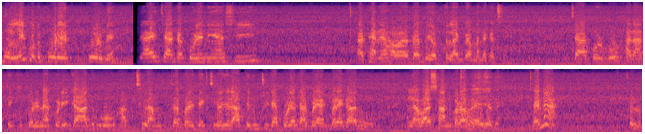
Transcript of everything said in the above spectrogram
বললেই কত করে করবে। যাই, চাটা করে নিয়ে আসি। আর ফ্যানের হাওয়াটা বিরক্ত লাগবে আমাদের কাছে। চা করব রাতে কি করে না করি, গা ধোবো ভাবছিলাম। তারপরে দেখছিলাম যে রাতে রুটিটা করে তারপরে একবারে গা ধোবো। তাহলে আবার স্নান করা হয়ে যাবে। তাই না? চলো।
